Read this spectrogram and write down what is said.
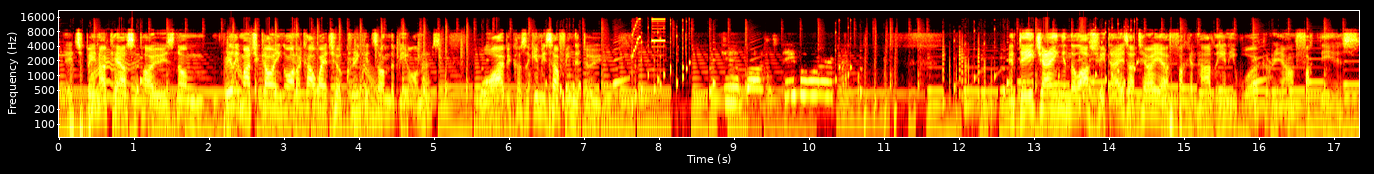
it's been okay, I suppose. Not really much going on. I can't wait till cricket's on, to be honest. Why? Because they give me something to do. Do boss's paperwork. And DJing in the last few days, I tell you, fucking hardly any work around. Fuck this.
